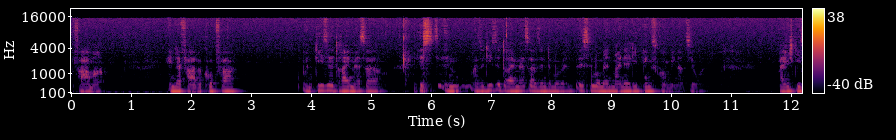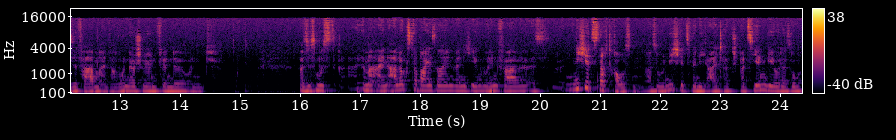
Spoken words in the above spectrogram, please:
Pharma in der Farbe Kupfer. Und diese drei Messer ist im, also diese drei Messer sind im Moment, ist im Moment meine Lieblingskombination. Weil ich diese Farben einfach wunderschön finde und also es muss immer ein Alox dabei sein, wenn ich irgendwo hinfahre. Es, nicht jetzt nach draußen, also nicht jetzt, wenn ich alltags spazieren gehe oder so,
